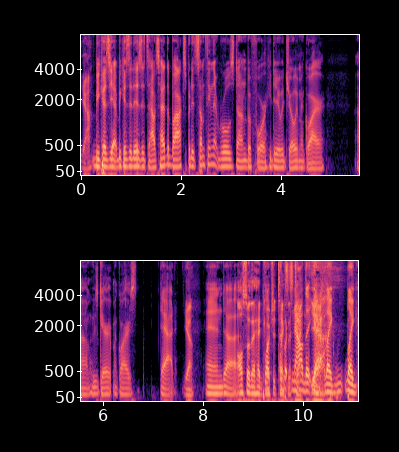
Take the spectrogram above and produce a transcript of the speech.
Yeah. because yeah because it is it's outside the box, but it's something that Rhule's done before. He did it with Joey McGuire, um, who's Garrett McGuire's dad, Yeah. and uh, Also the head coach at but Texas now Tech. that yeah. like like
